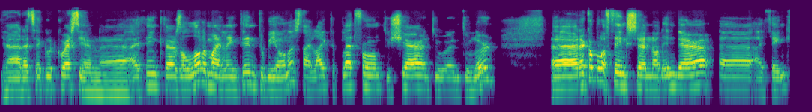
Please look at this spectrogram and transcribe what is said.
Yeah, that's a good question. Uh, I think there's a lot of my LinkedIn, to be honest. I like the platform to share and to and to learn. Uh, there are a couple of things uh, not in there. Uh, I think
